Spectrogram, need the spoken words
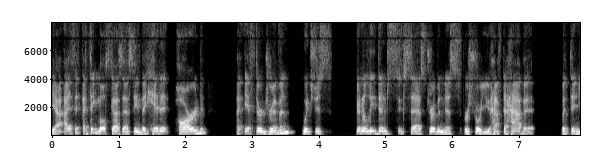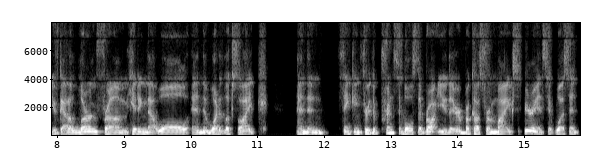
yeah, I, th- I think most guys I've seen they hit it hard uh, if they're driven, which is going to lead them to success. Drivenness for sure, you have to have it, but then you've got to learn from hitting that wall and then what it looks like, and then thinking through the principles that brought you there. Because from my experience, it wasn't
